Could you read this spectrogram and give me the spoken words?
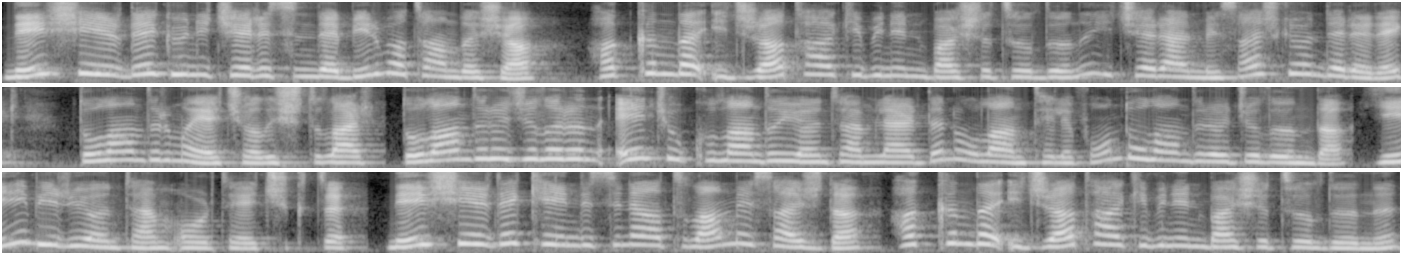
Nevşehir'de gün içerisinde bir vatandaşa hakkında icra takibinin başlatıldığını içeren mesaj göndererek dolandırmaya çalıştılar. Dolandırıcıların en çok kullandığı yöntemlerden olan telefon dolandırıcılığında yeni bir yöntem ortaya çıktı. Nevşehir'de kendisine atılan mesajda hakkında icra takibinin başlatıldığını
